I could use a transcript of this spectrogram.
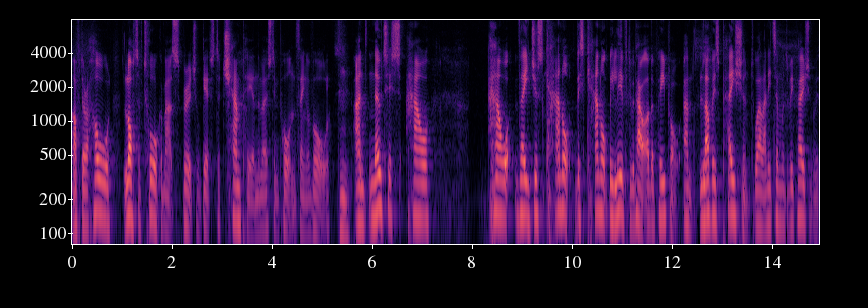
after a whole lot of talk about spiritual gifts, to champion the most important thing of all. And notice how how they just cannot this cannot be lived without other people. Um, love is patient. Well i need someone to be patient with.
